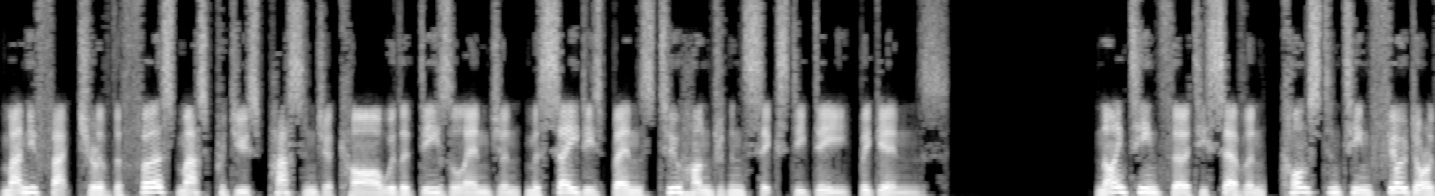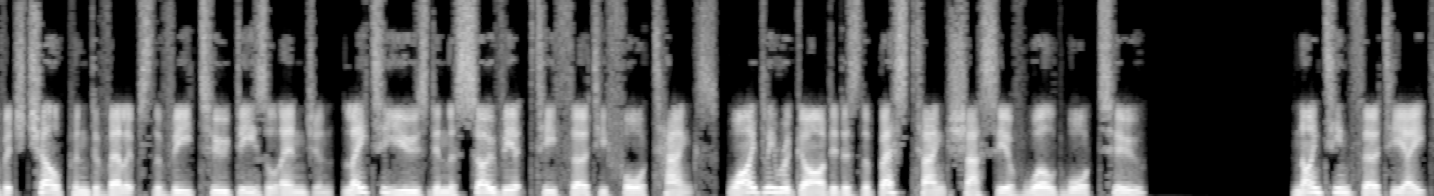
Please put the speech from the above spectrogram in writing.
manufacture of the first mass-produced passenger car with a diesel engine Mercedes-Benz 260D begins. 1937, Konstantin Fyodorovich Chelpin develops the V2 diesel engine, later used in the Soviet T-34 tanks, widely regarded as the best tank chassis of World War II. 1938,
